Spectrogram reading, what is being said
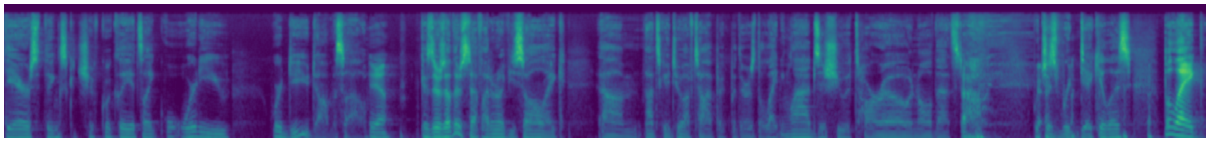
there. So things could shift quickly. It's like, where do you, where do you domicile? Yeah. Because there's other stuff. I don't know if you saw, like, um, not to go too off topic, but there was the Lightning Labs issue with Taro and all that stuff, which is ridiculous. But like,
